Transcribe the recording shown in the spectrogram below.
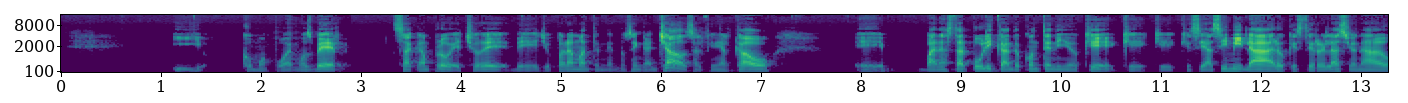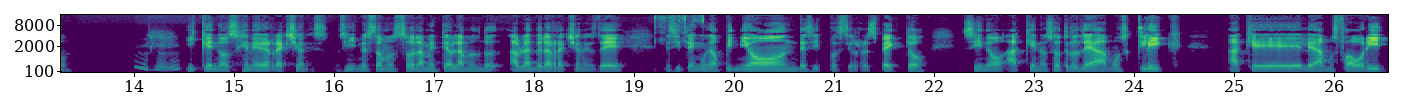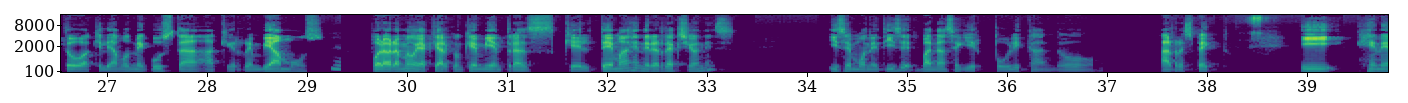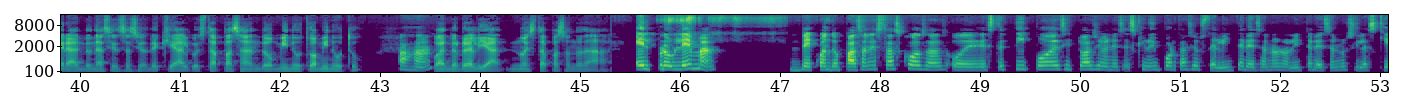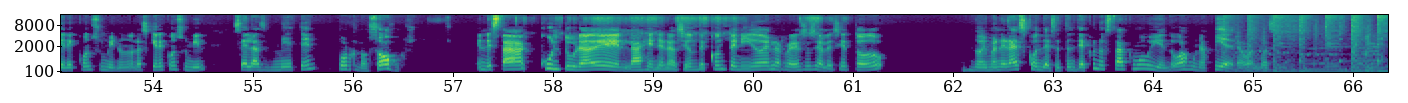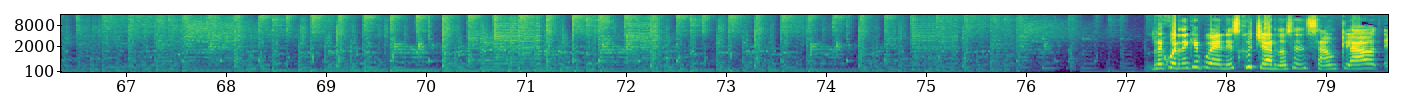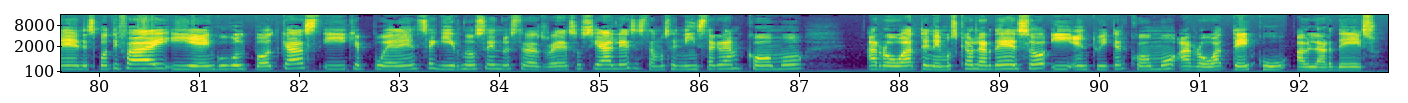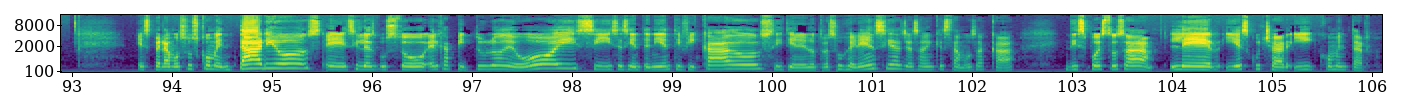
Y como podemos ver, sacan provecho de, ello para mantenernos enganchados. Al fin y al cabo, eh, van a estar publicando contenido que, sea similar o que esté relacionado y que nos genere reacciones. Si no estamos solamente hablando, hablando de las reacciones de, si tengo una opinión, de si poste al respecto, sino a que nosotros le damos clic, a que le damos favorito, a que le damos me gusta, a que reenviamos. Mm. Por ahora me voy a quedar con que mientras que el tema genere reacciones y se monetice, van a seguir publicando al respecto y generando una sensación de que algo está pasando minuto a minuto, cuando en realidad no está pasando nada. El problema de cuando pasan estas cosas o de este tipo de situaciones es que no importa si a usted le interesan o no le interesan o si las quiere consumir o no las quiere consumir, se las meten por los ojos. En esta cultura de la generación de contenido de las redes sociales y de todo, no hay manera de esconderse, tendría que uno estar como viviendo bajo una piedra o algo así. Recuerden que pueden escucharnos en SoundCloud, en Spotify y en Google Podcast y que pueden seguirnos en nuestras redes sociales. Estamos en Instagram como arroba tenemos que hablar de eso y en Twitter como arroba TQ hablar de eso. Esperamos sus comentarios, eh, si les gustó el capítulo de hoy, si se sienten identificados, si tienen otras sugerencias, ya saben que estamos acá dispuestos a leer y escuchar y comentar.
